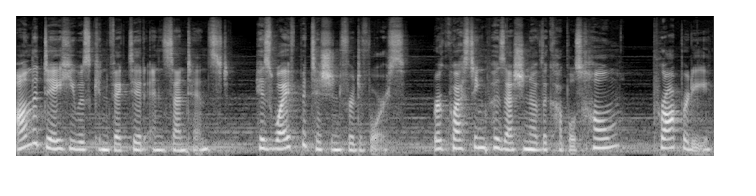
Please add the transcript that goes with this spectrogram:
On the day he was convicted and sentenced, his wife petitioned for divorce, requesting possession of the couple's home, property,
